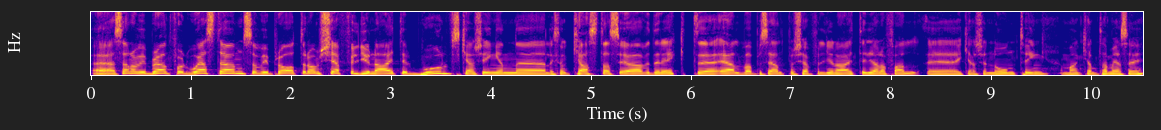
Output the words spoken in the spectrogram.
Eh, sen har vi Brentford West Ham som vi pratade om. Sheffield United Wolves kanske ingen eh, liksom kastar sig över direkt. Eh, 11% på Sheffield United i alla fall. Eh, kanske någonting man kan ta med sig.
